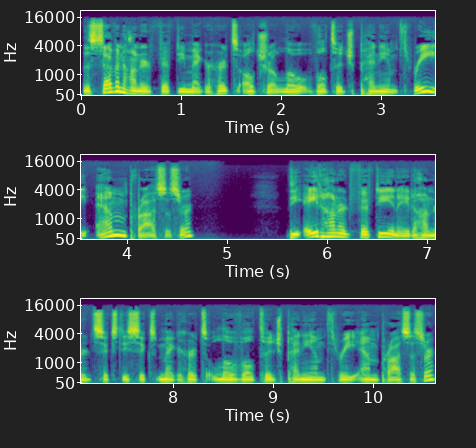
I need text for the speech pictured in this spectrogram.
the 750 MHz ultra low voltage Pentium 3M processor, the 850 and 866 MHz low voltage Pentium 3M processor,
